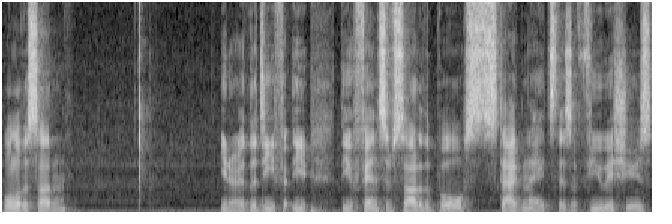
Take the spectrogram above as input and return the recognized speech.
all of a sudden, you know, the def- the offensive side of the ball stagnates. There's a few issues.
